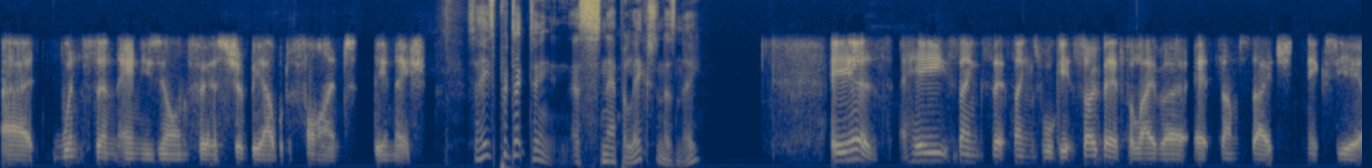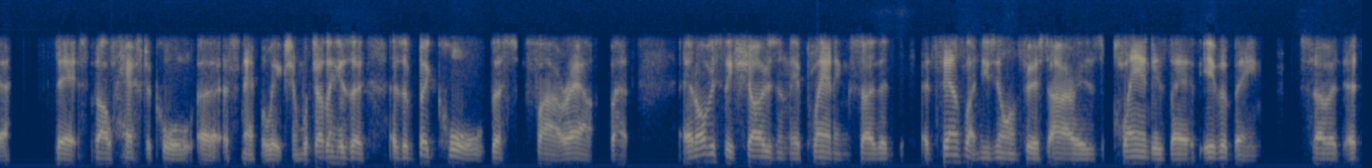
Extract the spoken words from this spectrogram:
uh, Winston and New Zealand First should be able to find their niche. So he's predicting a snap election, isn't he? He is. He thinks that things will get so bad for Labour at some stage next year that they'll have to call a, a snap election, which I think is a is a big call this far out. But it obviously shows in their planning, so that it sounds like New Zealand First are as planned as they have ever been. So it, it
